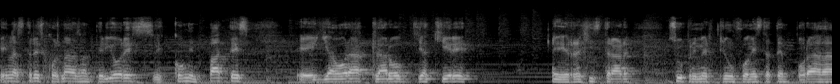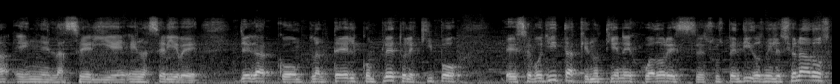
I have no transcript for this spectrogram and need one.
en las tres jornadas anteriores eh, con empates eh, y ahora, claro, ya quiere eh, registrar su primer triunfo en esta temporada en la serie, en la serie B. Llega con plantel completo el equipo Cebollita, que no tiene jugadores suspendidos ni lesionados.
